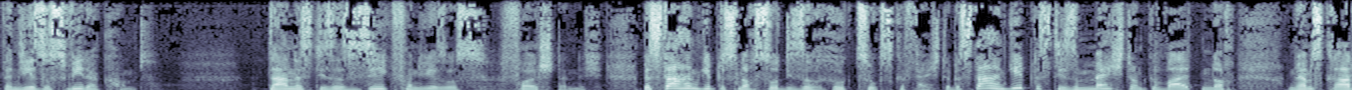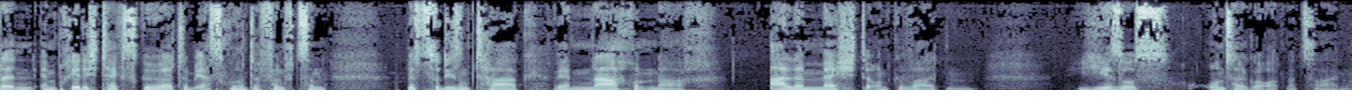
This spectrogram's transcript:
wenn Jesus wiederkommt, dann ist dieser Sieg von Jesus vollständig. Bis dahin gibt es noch so diese Rückzugsgefechte. Bis dahin gibt es diese Mächte und Gewalten noch. Und wir haben es gerade in, im Predigtext gehört, im 1. Korinther 15. Bis zu diesem Tag werden nach und nach alle Mächte und Gewalten Jesus untergeordnet sein,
